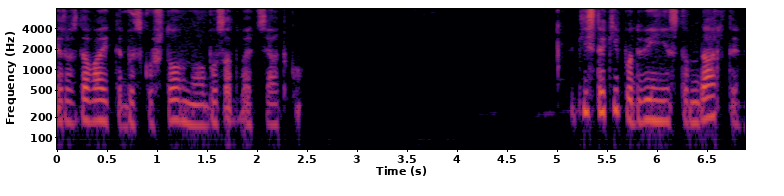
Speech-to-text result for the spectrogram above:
і роздавайте безкоштовно або за двадцятку. Якісь такі подвійні стандарти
